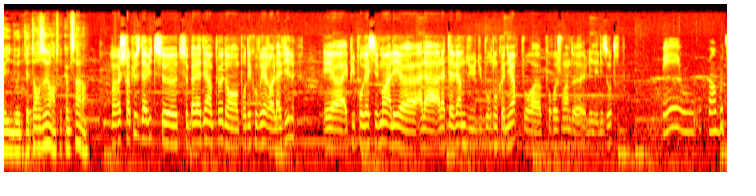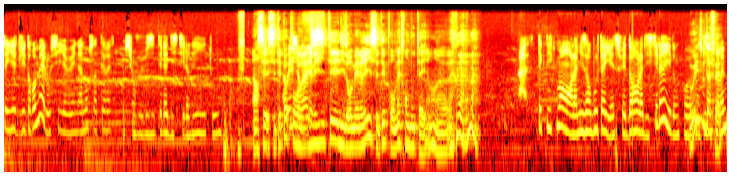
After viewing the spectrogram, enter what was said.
il doit être 14h, un truc comme ça, là. Moi je serais plus d'avis de se, de se balader un peu dans, pour découvrir la ville et, et puis progressivement aller à, la, à la taverne du, du Bourdon Cogneur pour, pour rejoindre les, les autres. Ou on peut embouteiller de l'hydromel aussi. Il y avait une annonce intéressante. Si on veut visiter la distillerie et tout. Alors, c'était pas Ah oui, pour vrai, y avait- visiter l'hydromellerie, c'était pour mettre en bouteille. Hein. euh. Techniquement, la mise en bouteille, elle se fait dans la distillerie, donc. euh, Oui, tout à fait. même.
